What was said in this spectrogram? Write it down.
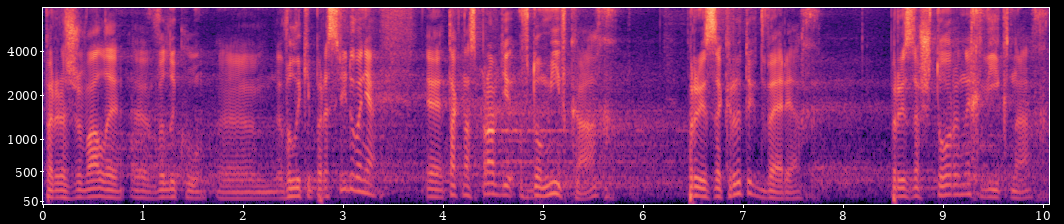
переживали велику, великі переслідування, так насправді в домівках при закритих дверях, при зашторених вікнах,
